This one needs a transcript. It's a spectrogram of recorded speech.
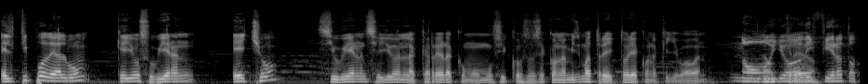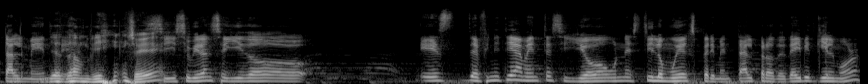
el tipo de álbum que ellos hubieran hecho si hubieran seguido en la carrera como músicos, o sea, con la misma trayectoria con la que llevaban. no, No yo creo. difiero totalmente Yo también. ¿Sí? Si se hubieran seguido. Es definitivamente siguió un estilo muy experimental, pero de David Gilmour.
